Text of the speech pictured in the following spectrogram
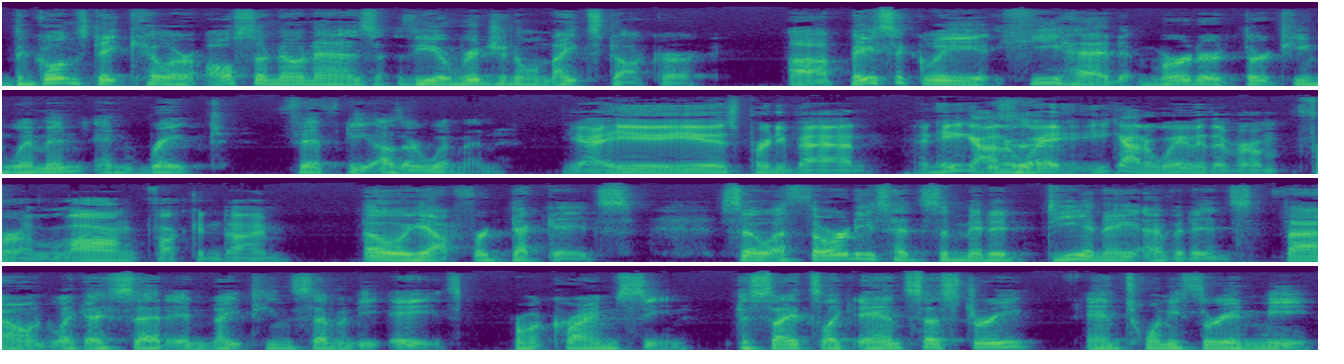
the Golden State Killer, also known as the original Night Stalker, uh, basically he had murdered 13 women and raped 50 other women. Yeah, he he is pretty bad. And he got Is it- away he got away with it for, for a long fucking time. Oh yeah, for decades. So authorities had submitted DNA evidence found, like I said, in 1978 from a crime scene to sites like Ancestry and 23andMe,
